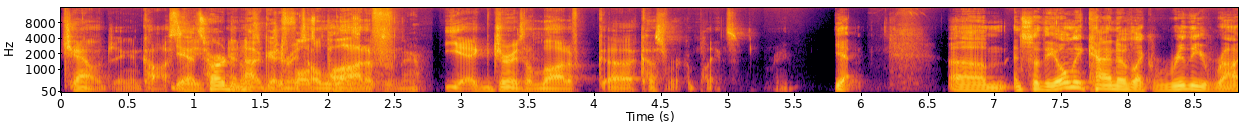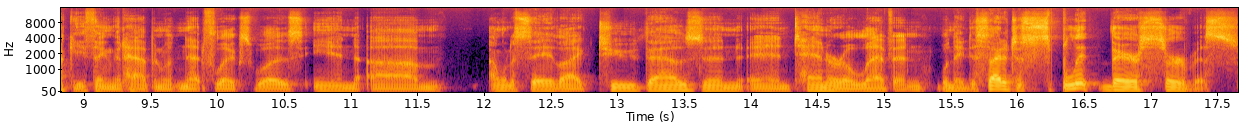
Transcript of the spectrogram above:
challenging and costly. yeah, it's hard to not get generates a lot of in there. yeah, it generates a lot of uh, customer complaints. Right? Yeah, um, and so the only kind of like really rocky thing that happened with Netflix was in, um, I want to say like 2010 or 11 when they decided to split their service,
